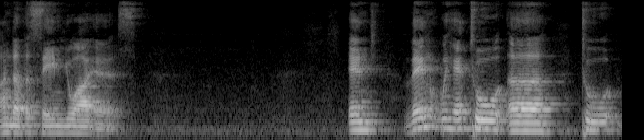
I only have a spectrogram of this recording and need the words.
under the same URLs. And then we had to, uh, to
